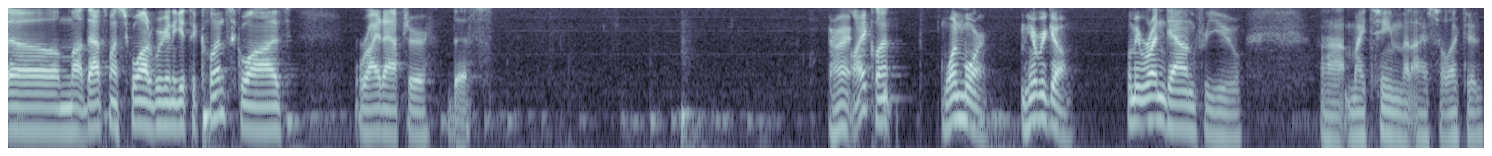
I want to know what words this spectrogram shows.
Um, uh, that's my squad. We're gonna get to Clint's squad right after this. All right. All right, Clint. One more. Here we go. Let me run down for you uh, my team that I selected.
